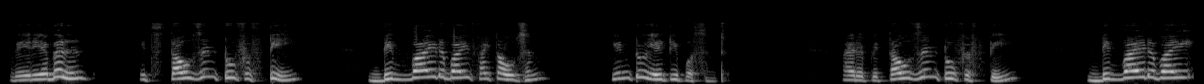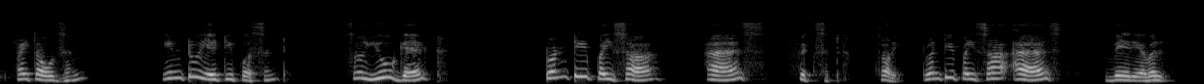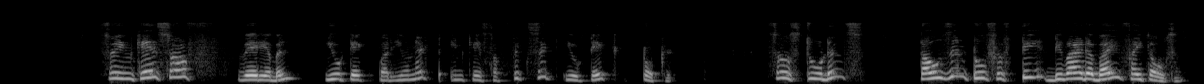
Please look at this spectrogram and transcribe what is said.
Variable it's 1250 divided by 5000 into 80 percent. I repeat 1250 divided by 5000 into 80 percent. So you get 20 paisa as fixed. Sorry 20 paisa as variable. So in case of variable, you take per unit. In case of fixed, you take total. So students, 1250 divided by 5000.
